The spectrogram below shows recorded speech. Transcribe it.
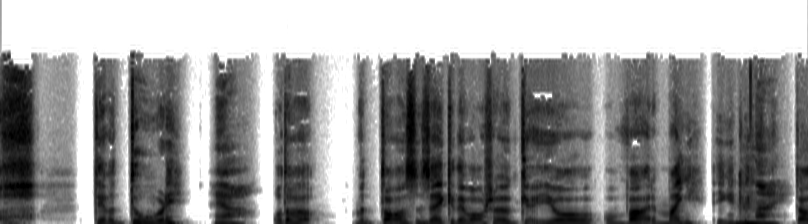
åh, det var dårlig. Ja. Og da, men da syns jeg ikke det var så gøy å, å være meg, egentlig. Nei. Da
